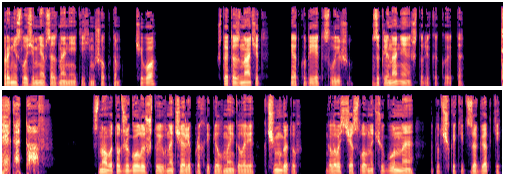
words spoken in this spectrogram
Пронеслось у меня в сознании тихим шепотом. «Чего? Что это значит?» И откуда я это слышу? Заклинание, что ли, какое-то? «Ты готов?» Снова тот же голос, что и вначале прохрипел в моей голове. «К чему готов? Голова сейчас словно чугунная, а тут еще какие-то загадки.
